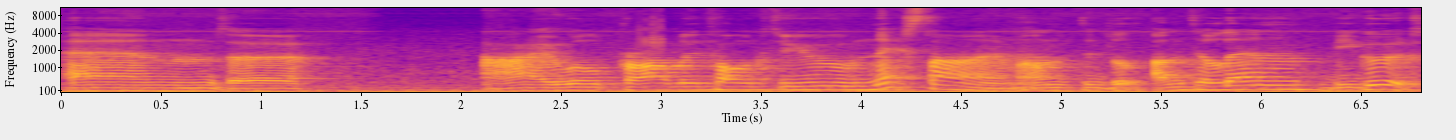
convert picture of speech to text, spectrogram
and uh, I will probably talk to you next time. Until, until then, be good.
